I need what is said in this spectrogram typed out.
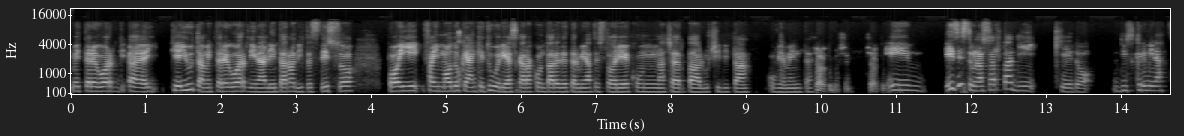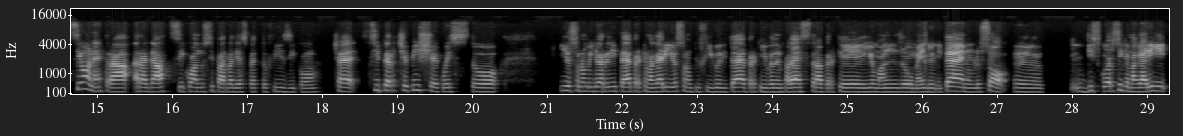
mettere ordine, eh, ti aiuta a mettere ordine all'interno di te stesso poi fai in modo che anche tu riesca a raccontare determinate storie con una certa lucidità, ovviamente. Certo che sì, certo che sì. esiste una sorta di, chiedo, discriminazione tra ragazzi quando si parla di aspetto fisico? Cioè si percepisce questo io sono migliore di te perché magari io sono più figo di te, perché io vado in palestra, perché io mangio meglio di te, non lo so. Eh, discorsi che magari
